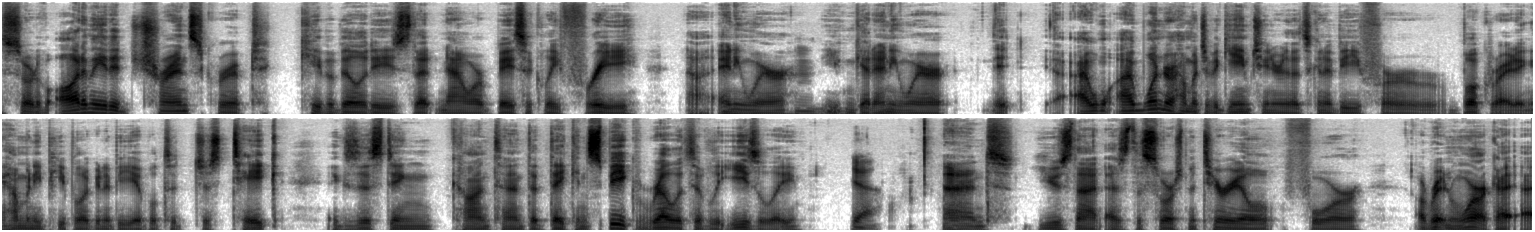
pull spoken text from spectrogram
sort of automated transcript capabilities that now are basically free uh, anywhere Mhm. you can get anywhere it I, w- I wonder how much of a game changer that's going to be for book writing how many people are going to be able to just take existing content that they can speak relatively easily Yeah. and use that as the source material for a written work. I, I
